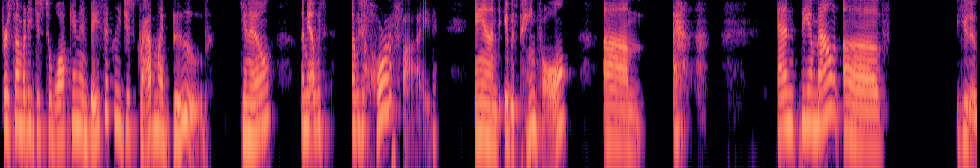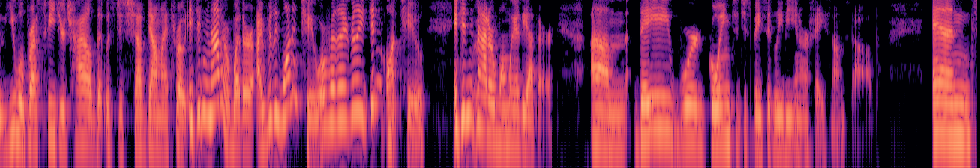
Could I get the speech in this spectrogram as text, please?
for somebody just to walk in and basically just grab my boob? You know, I mean, I was, I was horrified and it was painful. Um, and the amount of you know, you will breastfeed your child that was just shoved down my throat. It didn't matter whether I really wanted to or whether I really didn't want to. It didn't matter one way or the other. Um, they were going to just basically be in our face nonstop. And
